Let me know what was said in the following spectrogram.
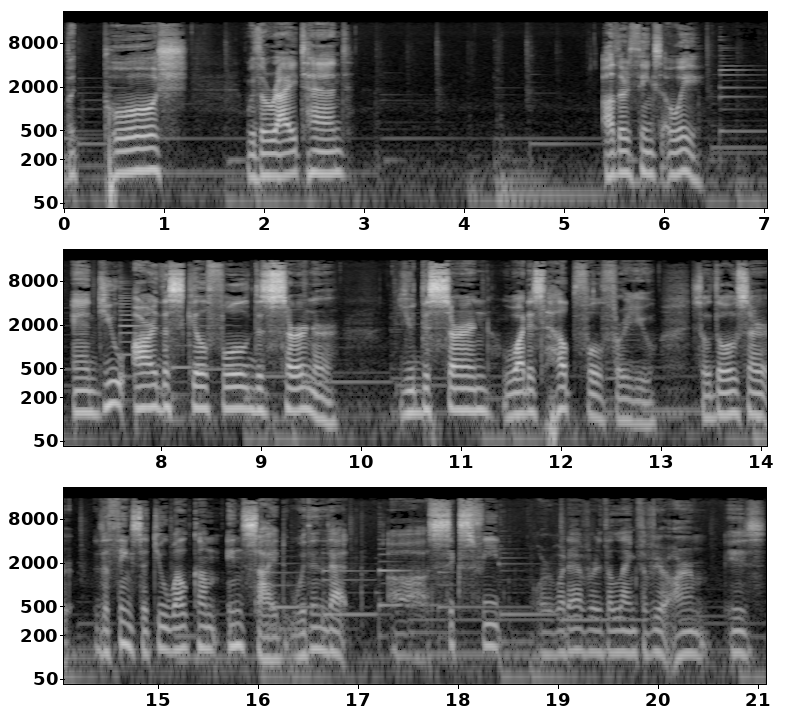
But push with the right hand other things away. And you are the skillful discerner. You discern what is helpful for you. So, those are the things that you welcome inside within that uh, six feet or whatever the length of your arm is,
